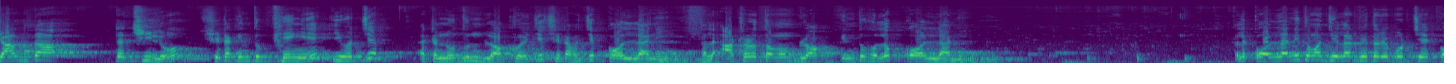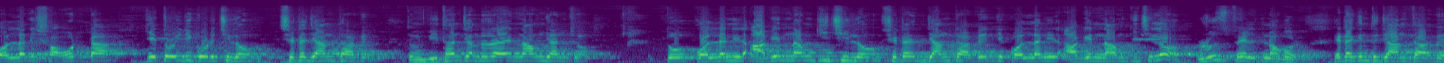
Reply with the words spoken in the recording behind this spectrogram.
চাকদাটা ছিল, সেটা কিন্তু ভেঙে কি হচ্ছে একটা নতুন ব্লক হয়েছে, সেটা হচ্ছে কল্যাণী। তাহলে আঠারোতম ব্লক কিন্তু হলো কল্যাণী। তাহলে কল্যাণী তোমার জেলার ভেতরে পড়ছে। কল্যাণী শহরটা কে তৈরি করেছিল, সেটা জানতে হবে। তুমি বিধানচন্দ্র রায়ের নাম জানছো। তো কল্যাণীর আগের নাম কি ছিল, সেটা জানতে হবে যে কল্যাণীর আগের নাম কি ছিল? রুজফেল্ট নগর। এটা কিন্তু জানতে হবে।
